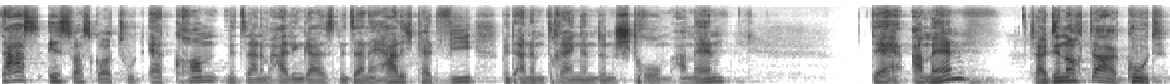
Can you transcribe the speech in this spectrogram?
Das ist, was Gott tut. Er kommt mit seinem Heiligen Geist, mit seiner Herrlichkeit wie mit einem drängenden Strom. Amen. Der, Amen. Seid ihr noch da? Gut.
